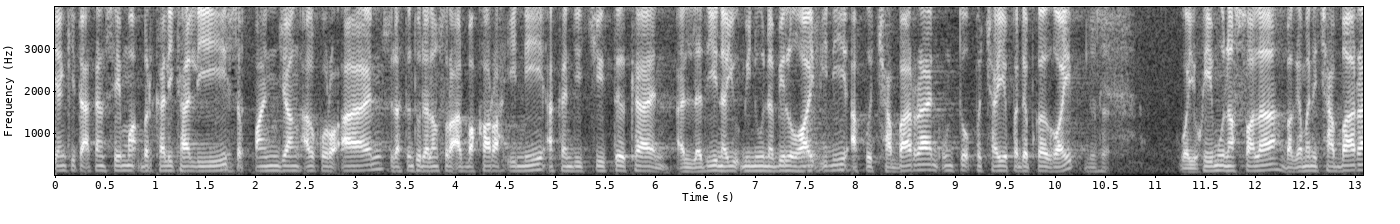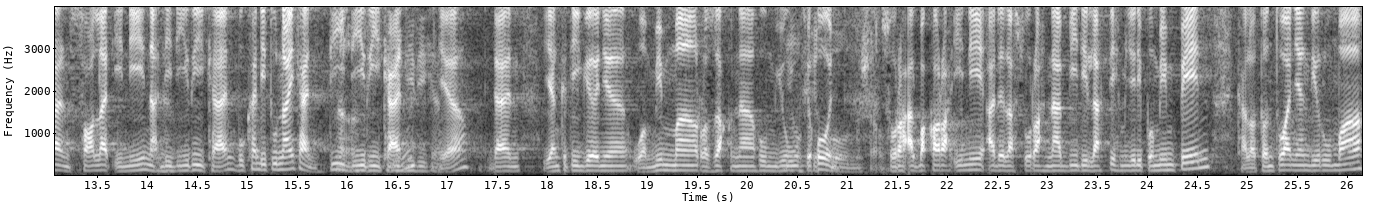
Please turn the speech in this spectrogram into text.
yang kita akan semak berkali-kali sepanjang Al-Quran sudah tentu dalam surah Al-Baqarah ini akan diceritakan alladzina yu'minuna bil ghaib ini apa cabaran untuk percaya pada perkara ghaib yes, wa yuqimuna solah bagaimana cabaran solat ini nak ya. didirikan bukan ditunaikan didirikan, didirikan. ya. Dan yang ketiganya wa mimma razaqnahum yunfiqun. Surah al-baqarah ini adalah surah nabi dilatih menjadi pemimpin. Kalau tuan-tuan yang di rumah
